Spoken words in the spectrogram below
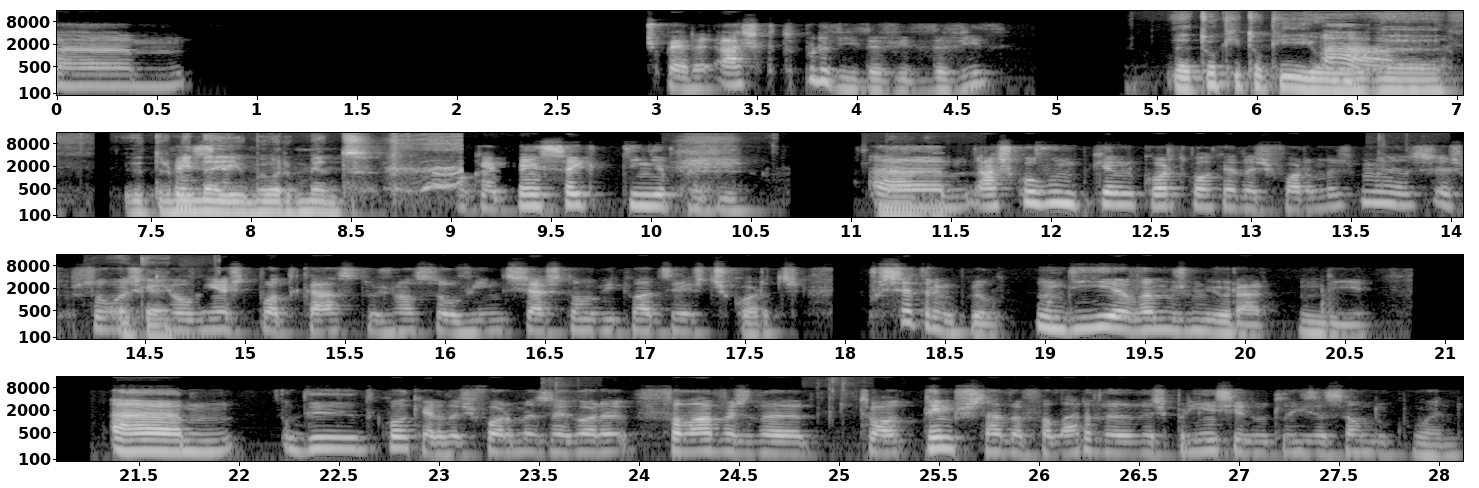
Um... Espera, acho que te perdi, David. David? Estou aqui, estou aqui. Eu, ah, uh, eu terminei pensei... o meu argumento. Ok, pensei que te tinha perdido. Um, acho que houve um pequeno corte de qualquer das formas, mas as pessoas okay. que ouvem este podcast, os nossos ouvintes, já estão habituados a estes cortes. Por isso é tranquilo. Um dia vamos melhorar. Um dia. Um, de, de, qualquer das formas, agora falavas da. Temos estado a falar da, da experiência de utilização do comando.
